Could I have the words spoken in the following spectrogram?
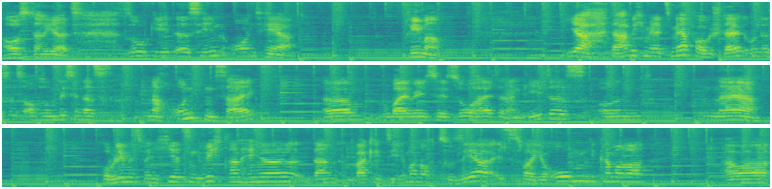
austariert. So geht es hin und her. Prima. Ja, da habe ich mir jetzt mehr vorgestellt und es ist auch so ein bisschen das nach unten zeigt. Ähm, wobei, wenn ich es so halte, dann geht es. Und naja, Problem ist, wenn ich hier jetzt ein Gewicht dran hänge, dann wackelt sie immer noch zu sehr. Ist zwar hier oben die Kamera, aber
